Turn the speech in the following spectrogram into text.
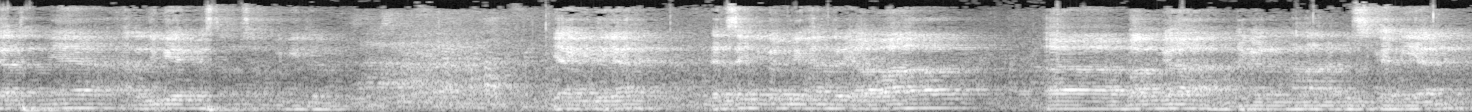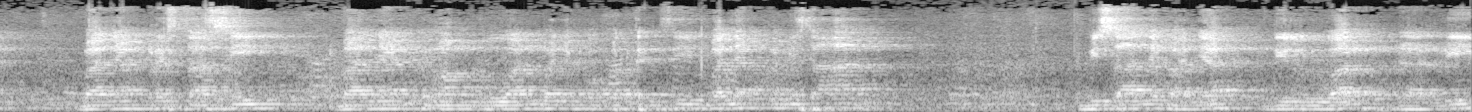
datangnya ada juga yang custom sama begitu. Ya gitu ya. Dan saya juga melihat dari awal banyak prestasi banyak kemampuan banyak kompetensi banyak kebisaan kebisaannya banyak di luar dari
